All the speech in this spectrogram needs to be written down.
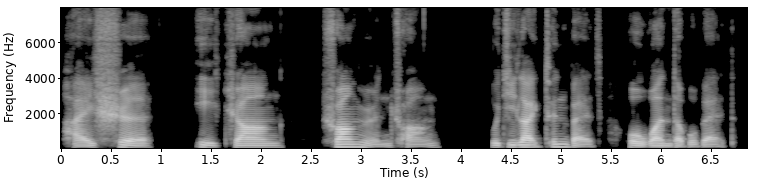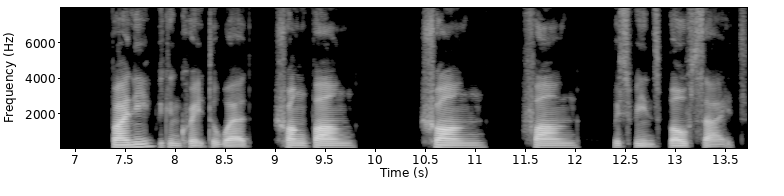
还是一张双人床？Would you like twin beds or one double bed? Finally, we can create the word 双方,双方, which means both sides.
